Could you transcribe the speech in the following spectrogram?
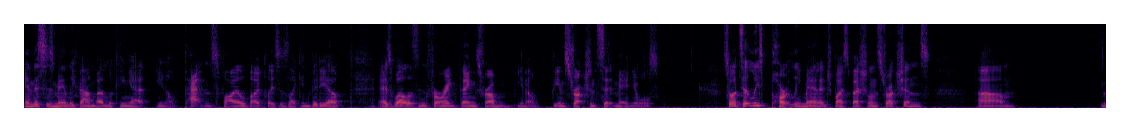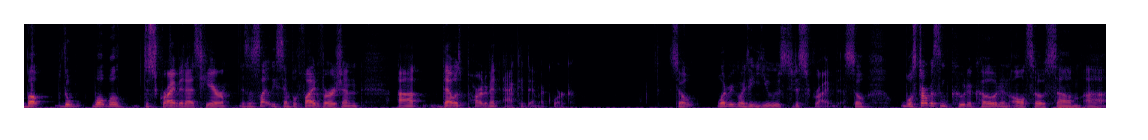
and this is mainly found by looking at, you know, patents filed by places like NVIDIA, as well as inferring things from, you know, the instruction set manuals. So it's at least partly managed by special instructions. Um, but the what we'll describe it as here is a slightly simplified version uh, that was part of an academic work. So what are we going to use to describe this? So we'll start with some CUDA code and also some uh,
